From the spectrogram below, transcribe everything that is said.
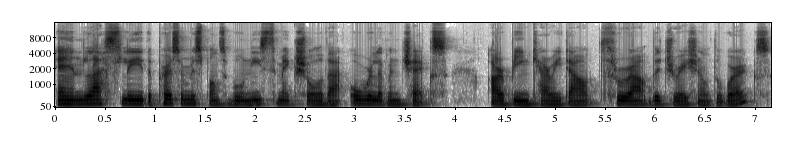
And lastly, the person responsible needs to make sure that all relevant checks are being carried out throughout the duration of the works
